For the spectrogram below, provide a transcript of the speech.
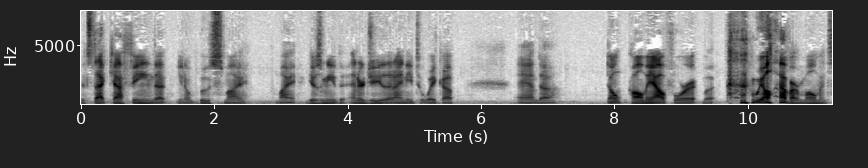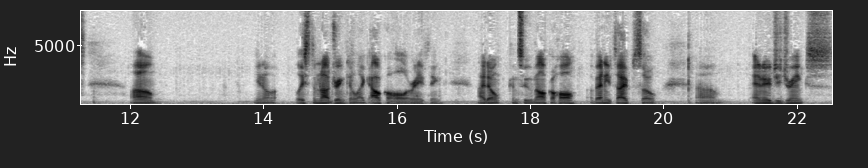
it's that caffeine that, you know, boosts my my gives me the energy that I need to wake up. And uh don't call me out for it, but we all have our moments. Um you know, at least I'm not drinking like alcohol or anything. I don't consume alcohol of any type, so um, energy drinks.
